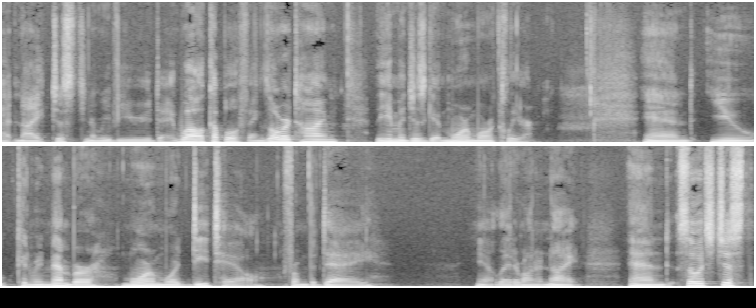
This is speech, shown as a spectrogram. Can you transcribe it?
at night just you know review your day well a couple of things over time the images get more and more clear and you can remember more and more detail from the day you know later on at night and so it's just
